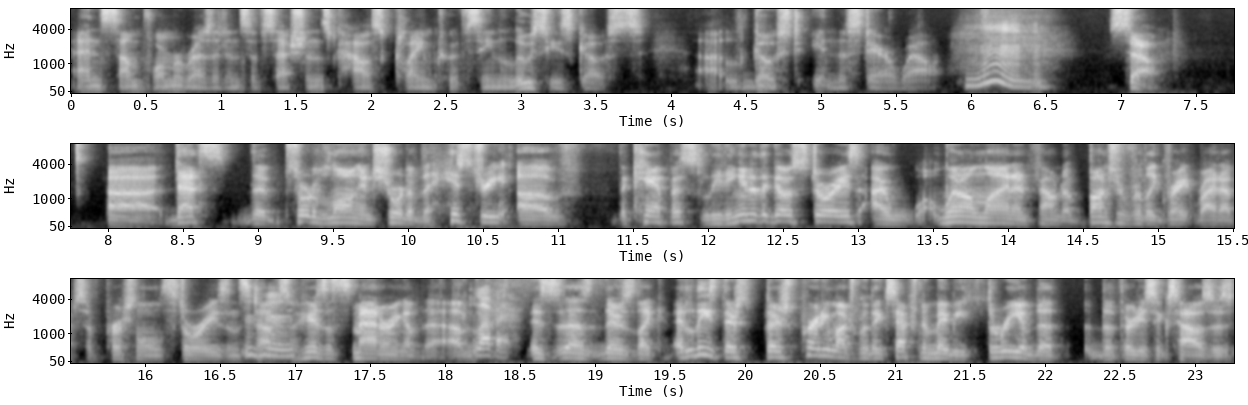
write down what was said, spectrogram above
and some former residents of Sessions House claim to have seen Lucy's ghosts, uh, ghost in the stairwell. Hmm. So uh, that's the sort of long and short of the history of the campus leading into the ghost stories. I w- went online and found a bunch of really great write-ups of personal stories and stuff. Mhm. So here's a smattering of the of Love it. this, uh, there's like at least there's there's pretty much with the exception of maybe three of the the 36 houses,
